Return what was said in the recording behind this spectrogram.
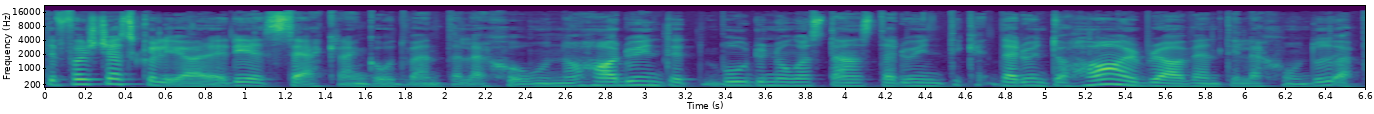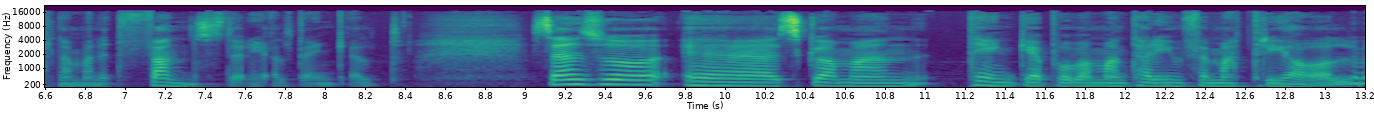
det första jag skulle göra det är att säkra en god ventilation och har du inte, bor du någonstans där du, inte, där du inte har bra ventilation då öppnar man ett fönster helt enkelt. Sen så eh, ska man tänka på vad man tar in för material.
